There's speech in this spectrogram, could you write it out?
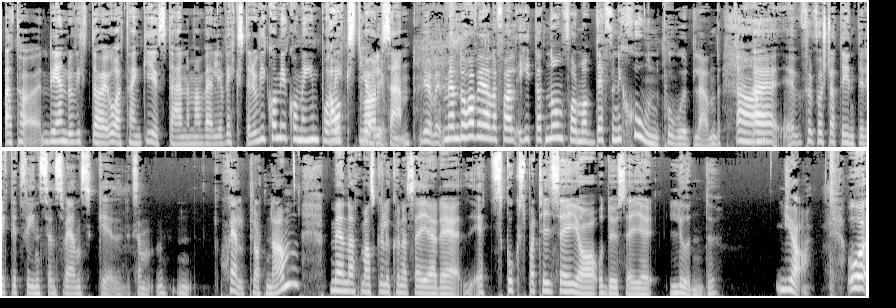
att ha, det är ändå viktigt att ha i åtanke just det här när man väljer växter. Och vi kommer ju komma in på Ja, växtval sen. Det. Men då har vi i alla fall hittat någon form av definition på woodland. Ja. Eh, för det första att det inte riktigt finns en svensk eh, liksom, självklart namn. Men att man skulle kunna säga det, ett skogsparti säger jag och du säger Lund. Ja, och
